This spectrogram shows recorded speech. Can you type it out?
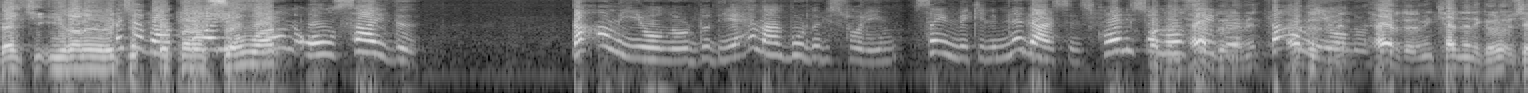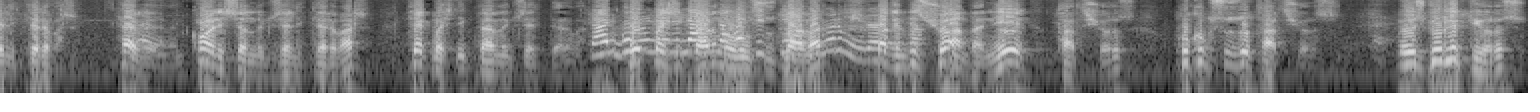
belki İran'a yönelik bir Acaba operasyon var. koalisyon olsaydı daha mı iyi olurdu diye hemen burada bir sorayım. Sayın Vekilim ne dersiniz? Koalisyon Bakın olsaydı dönemin, daha her mı iyi dönemin, olurdu? her dönemin kendine göre özellikleri var. Her dönemin. Koalisyonda güzellikleri var. Tek başına iktidarında güzellikleri var. Yani bu Tek başına öneriler iktidarında daha olumsuzlukları ciddiye var. alınır mıydı Bakın acaba? biz şu anda neyi tartışıyoruz? Hukuksuzluğu tartışıyoruz. Özgürlük diyoruz.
